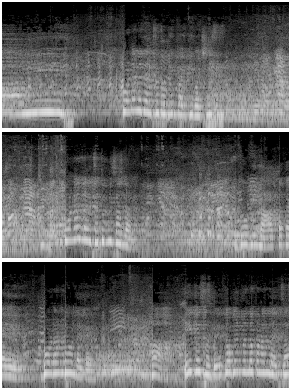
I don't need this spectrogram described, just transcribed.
आई! कोणाला द्यायचं दोघींपैकी बक्षीस कोणाला द्यायचं तुम्ही सांगाल दोघींना आता काय? गोडाऊन ठेवलाय काय? हा एकच मिनिट. या दोघींमधनं कोणाला द्यायचा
